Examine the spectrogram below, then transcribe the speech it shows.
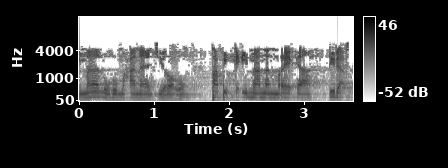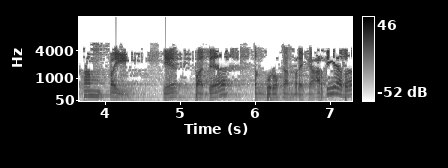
imanuhum hanajirahum, tapi keimanan mereka tidak sampai ya pada tenggorokan mereka. Artinya apa?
